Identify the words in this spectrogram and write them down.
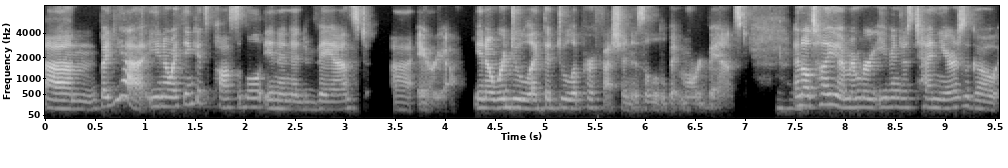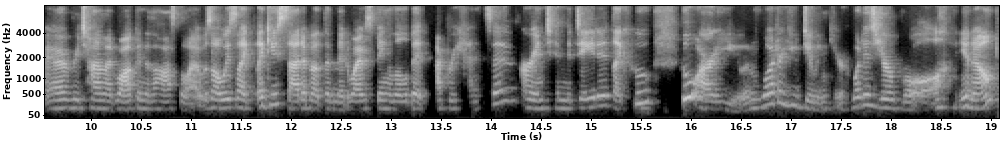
Um, but yeah, you know, I think it's possible in an advanced uh, area. You know, where doula, like the doula profession is a little bit more advanced. Mm-hmm. And I'll tell you, I remember even just 10 years ago, every time I'd walk into the hospital, I was always like, like you said about the midwives being a little bit apprehensive or intimidated, like who, who are you and what are you doing here? What is your role? You know?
